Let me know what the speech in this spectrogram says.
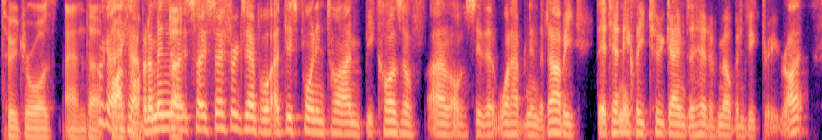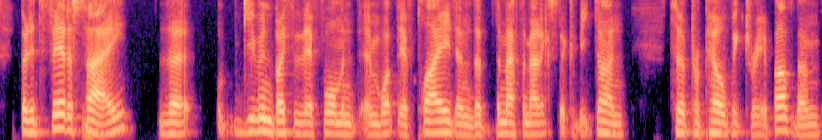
two draws, and uh, okay, okay. Losses, but I mean, so. so so for example, at this point in time, because of um, obviously that what happened in the derby, they're technically two games ahead of Melbourne victory, right? But it's fair to mm. say that given both of their form and, and what they've played and the, the mathematics that could be done to propel victory above them,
